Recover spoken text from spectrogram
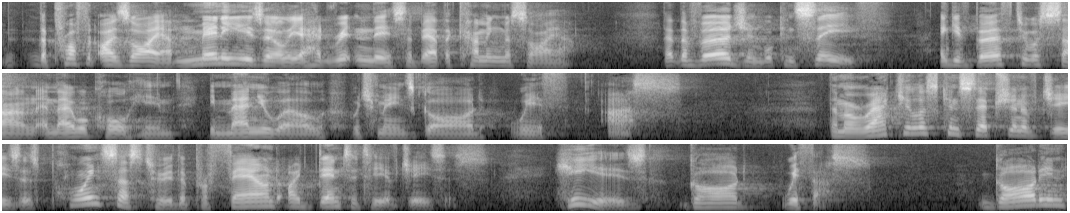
the prophet Isaiah, many years earlier, had written this about the coming Messiah that the virgin will conceive and give birth to a son, and they will call him Emmanuel, which means God with us. The miraculous conception of Jesus points us to the profound identity of Jesus. He is God with us, God in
